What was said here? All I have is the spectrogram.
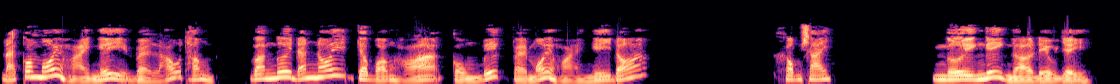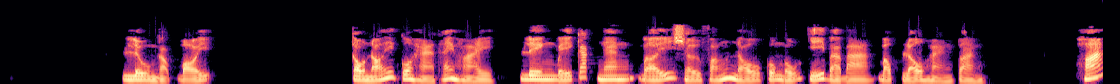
đã có mối hoài nghi về lão thân và ngươi đã nói cho bọn họ cùng biết về mối hoài nghi đó. Không sai. Ngươi nghi ngờ điều gì? Lưu Ngọc Bội Câu nói của Hà Thái Hoài liền bị cắt ngang bởi sự phẫn nộ của ngũ chỉ bà bà bộc lộ hoàn toàn. Hóa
